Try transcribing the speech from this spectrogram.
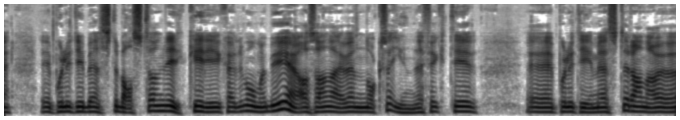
eh, politibeste Bastian virker i Kardemomme by. Altså, han er jo en nokså ineffektiv politimester. Han har jo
